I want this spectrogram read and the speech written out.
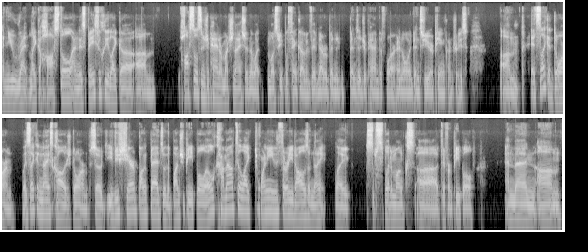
and you rent like a hostel and it's basically like a um hostels in Japan are much nicer than what most people think of if they've never been to, been to Japan before and only been to European countries. Um, it's like a dorm. It's like a nice college dorm. So if you share bunk beds with a bunch of people, it'll come out to like 20 to 30 dollars a night, like split amongst uh different people. And then um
